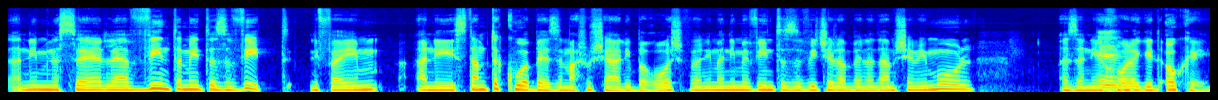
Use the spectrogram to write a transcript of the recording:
אני מנסה להבין תמיד את הזווית. לפעמים אני סתם תקוע באיזה משהו שהיה לי בראש, ואם אני מבין את הזווית של הבן אדם שממול, אז אני כן. יכול להגיד, אוקיי,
